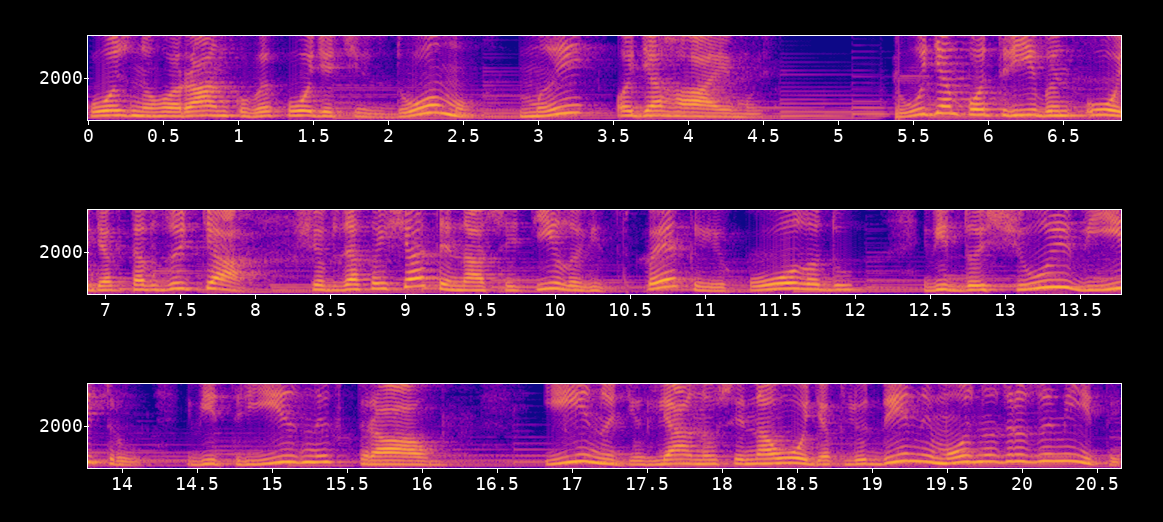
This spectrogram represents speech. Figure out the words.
Кожного ранку, виходячи з дому, ми одягаємось. Людям потрібен одяг та взуття, щоб захищати наше тіло від спеки і холоду, від дощу і вітру, від різних травм. Іноді, глянувши на одяг людини, можна зрозуміти,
